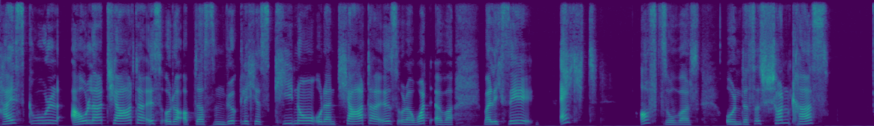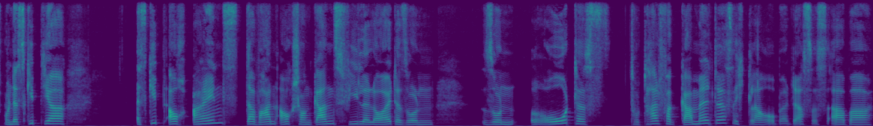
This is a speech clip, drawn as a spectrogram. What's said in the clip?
Highschool-Aula-Theater ist oder ob das ein wirkliches Kino oder ein Theater ist oder whatever, weil ich sehe echt oft sowas. Und das ist schon krass. Und es gibt ja, es gibt auch eins, da waren auch schon ganz viele Leute, so ein, so ein rotes, total vergammeltes. Ich glaube, das ist aber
